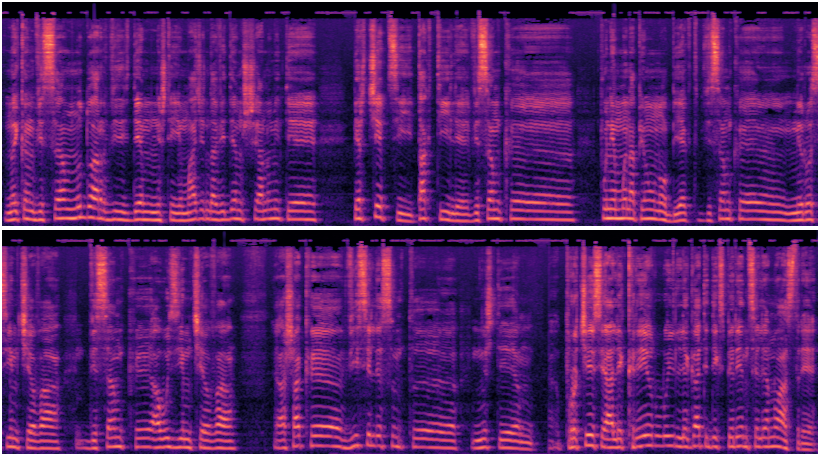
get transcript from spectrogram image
Noi când visăm nu doar vedem niște imagini, dar vedem și anumite percepții tactile, visăm că punem mâna pe un obiect, visăm că mirosim ceva, visăm că auzim ceva. Așa că visele sunt uh, niște procese ale creierului legate de experiențele noastre.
